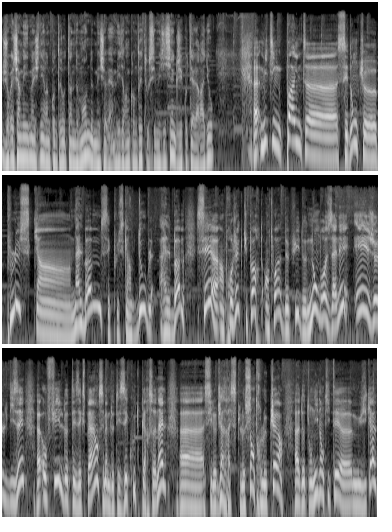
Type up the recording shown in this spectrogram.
J'aurais jamais imaginé rencontrer autant de monde, mais j'avais envie de rencontrer tous ces musiciens que j'écoutais à la radio. Euh, Meeting Point, euh, c'est donc euh, plus qu'un album, c'est plus qu'un double album, c'est un projet que tu portes en toi depuis de nombreuses années. Et je le disais, au fil de tes expériences et même de tes écoutes personnelles, si le jazz reste le centre, le cœur de ton identité musicale,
